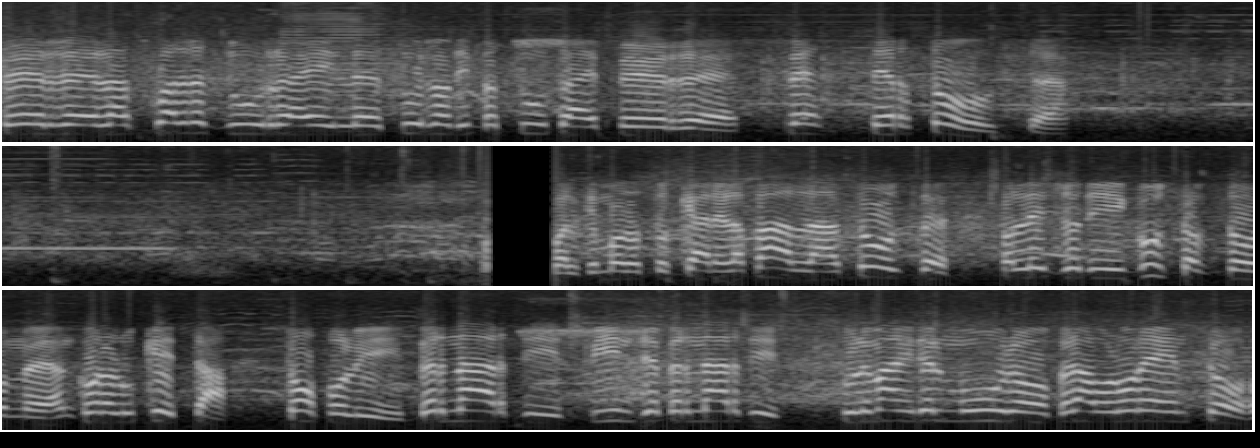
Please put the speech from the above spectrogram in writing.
per la squadra azzurra e il turno di battuta è per Peter Tolz. In qualche modo a toccare la palla, Tolz, palleggio di Gustafsson, ancora Lucchetta, Tofoli, Bernardi, spinge Bernardi sulle mani del muro, bravo Lorenzo,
